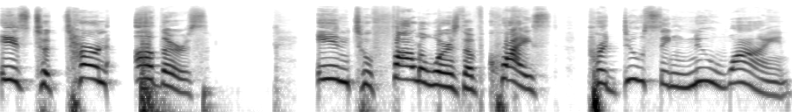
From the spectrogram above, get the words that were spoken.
is to turn others into followers of Christ, producing new wine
